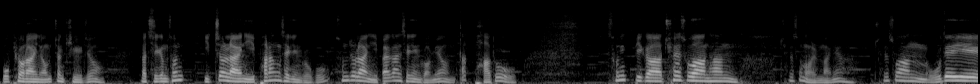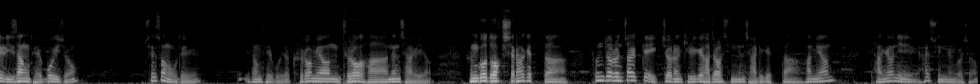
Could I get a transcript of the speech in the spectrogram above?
목표 라인이 엄청 길죠. 그러니까 지금 손 익절 라인이 이 파란색인 거고 손절 라인이 이 빨간색인 거면 딱 봐도 손익비가 최소한 한 최소한 얼마냐? 최소한 5대1 이상 돼 보이죠. 최소한 5대1 이상 돼 보이죠. 그러면 들어가는 자리예요. 근거도 확실하겠다. 손절은 짧게 익절은 길게 가져갈 수 있는 자리겠다 하면 당연히 할 수 있는 거죠.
